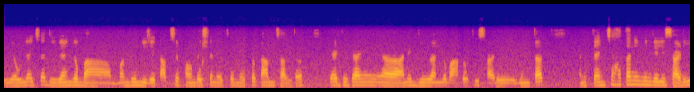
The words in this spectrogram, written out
येवल्याच्या दिव्यांग बा बंधूंनी जे कापसे फाउंडेशन येथे मोठं काम चालतं या ठिकाणी अनेक दिव्यांग बांधव ती साडी विणतात आणि त्यांच्या हाताने विणलेली साडी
